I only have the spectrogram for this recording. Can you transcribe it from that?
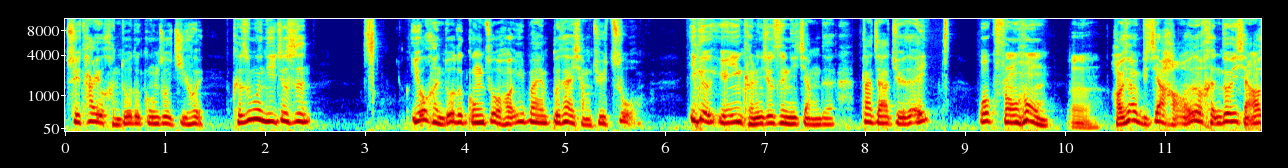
所以它有很多的工作机会。可是问题就是。有很多的工作哈，一般人不太想去做。一个原因可能就是你讲的，大家觉得哎，work from home，嗯，好像比较好，有很多人想要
